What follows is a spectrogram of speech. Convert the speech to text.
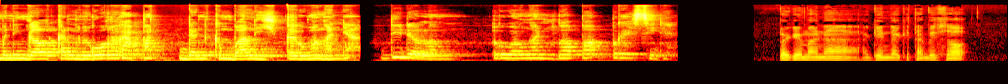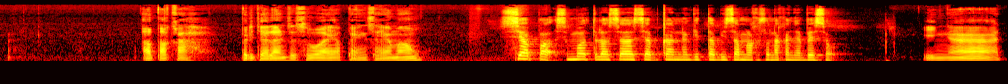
meninggalkan ruang rapat dan kembali ke ruangannya. Di dalam ruangan Bapak Presiden. Bagaimana agenda kita besok? Apakah berjalan sesuai apa yang saya mau? Siap Pak, semua telah saya siapkan dan kita bisa melaksanakannya besok. Ingat,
